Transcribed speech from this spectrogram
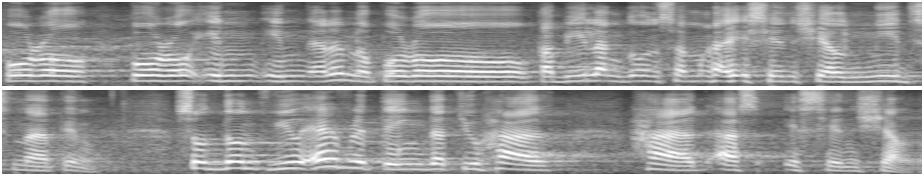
Puro puro in in ano no, puro kabilang doon sa mga essential needs natin. So don't view everything that you have had as essential.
